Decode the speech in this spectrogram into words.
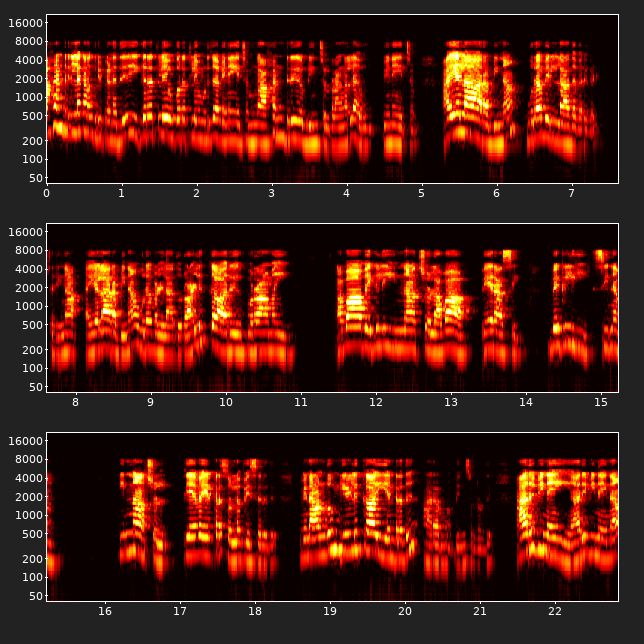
அகன்று இலக்கண குறிப்பு என்னது? இகரத்திலே உகரத்திலே முடிஞ்சா வினையச்சம்ங்க அகன்று அப்படின்னு சொல்றாங்கல்ல வினையச்சம் அயலார் அப்படின்னா உறவில்லாதவர்கள். சரிங்களா? அயலார் அப்படின்னா உறவல்லாதோர் அழுக்காறு பொறாமை. அவா வெகுளி இன்னாச்சொல் அவா பேராசை. வெகுளி சினம். இன்னாச்சொல் தேவையற்ற சொல்ல பேசுறது. இவை நான்கும் இழுக்காய் என்றது அறம் அப்படின்னு சொல்றது. அருவினை அறிவினைனா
